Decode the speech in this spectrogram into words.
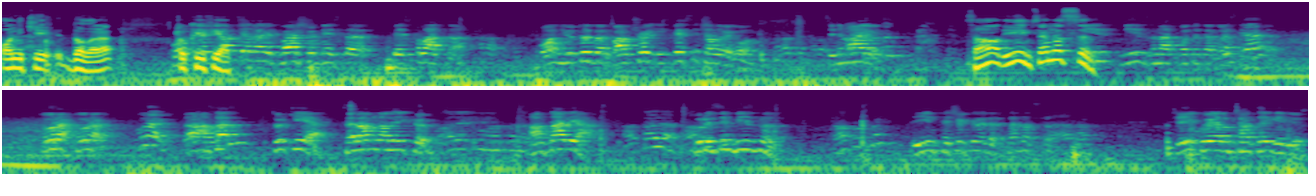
12 dolara. Çok iyi fiyat. делает ваше место бесплатно. Он ютубер, большой известный человек он. Снимают. Sağ ol, iyiyim. Sen nasılsın? Мир, мир знает вот это гостиница. Турак, Турак. Burak. Да, Anta- Türkiye. Selamun aleyküm. Antalya. Antalya. Turizm business. Nasılsın? İyiyim, teşekkür ederim. Sen nasılsın? Ha, nasıl? Şeyi koyalım, çantayı geliyoruz.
